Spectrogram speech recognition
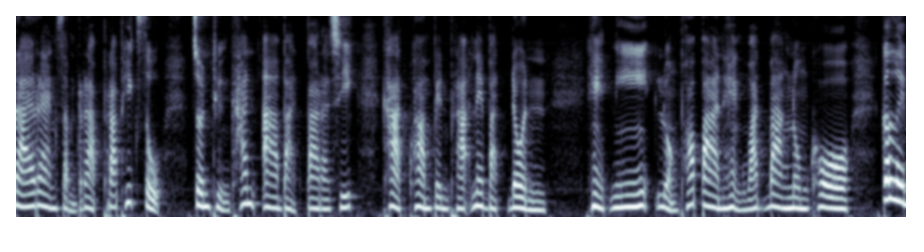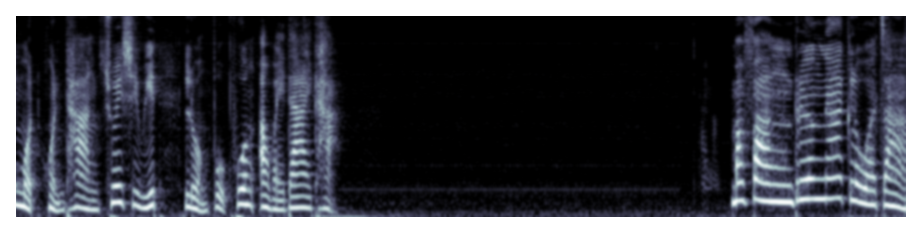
ร้ายแรงสำหรับพระภิกษุ จนถึงขั้นอาบัติปาราชิก ขาดความเป็นพระในบัดดล เหตุนี้หลวงพ่อปานแห่งวัดบางนมโค ก็เลยหมดหนทางช่วยชีวิตหลวงปู่พ่วงเอาไว้ได้ค่ะ มาฟังเรื่องน่ากลัวจาก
